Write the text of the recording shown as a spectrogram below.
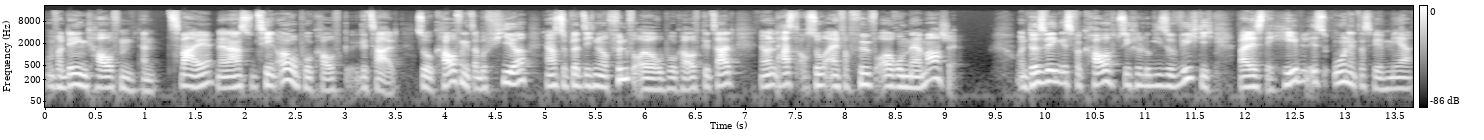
und von denen kaufen dann zwei, dann hast du 10 Euro pro Kauf gezahlt. So, kaufen jetzt aber vier, dann hast du plötzlich nur noch 5 Euro pro Kauf gezahlt und hast auch so einfach 5 Euro mehr Marge. Und deswegen ist Verkaufspsychologie so wichtig, weil es der Hebel ist, ohne dass wir mehr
